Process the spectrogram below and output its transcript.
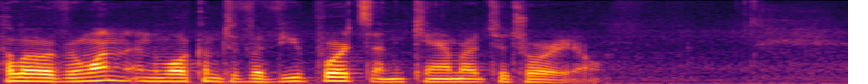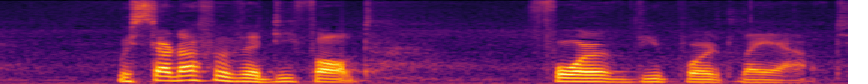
Hello everyone and welcome to the viewports and camera tutorial. We start off with a default 4 viewport layout.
